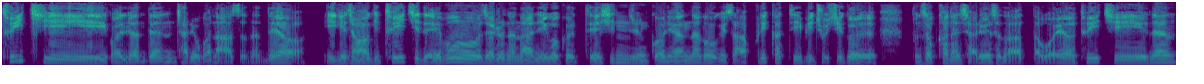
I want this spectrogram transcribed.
트위치 관련된 자료가 나왔었는데요. 이게 정확히 트위치 내부 자료는 아니고 그 대신증권이었나 거기서 아프리카 TV 주식을 분석하는 자료에서 나왔다고 해요. 트위치는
